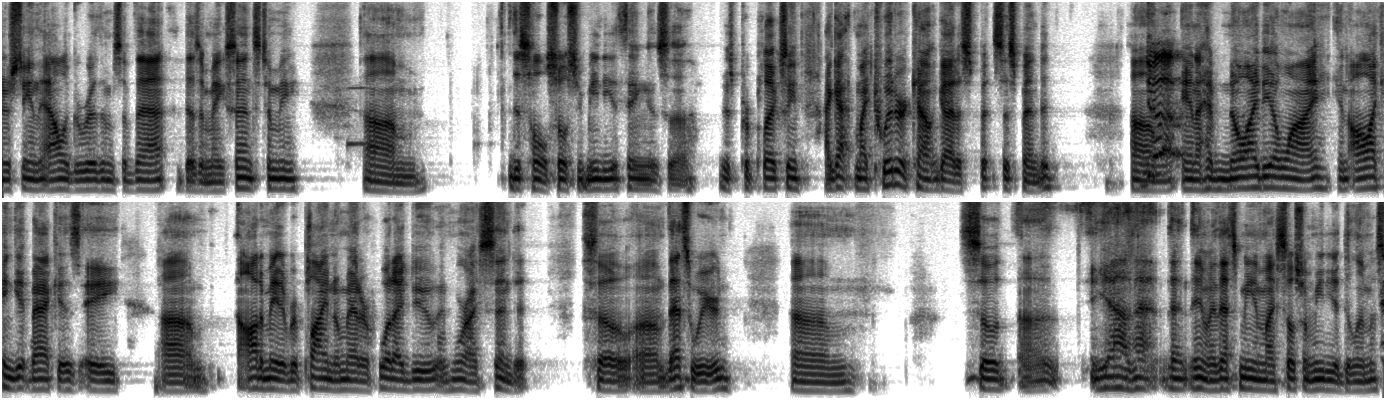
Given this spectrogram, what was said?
understand the algorithms of that. It doesn't make sense to me. Um, this whole social media thing is uh, is perplexing. I got my Twitter account got sp- suspended, um, Yeah. and I have no idea why. And all I can get back is a um, automated reply, no matter what I do and where I send it. So um, that's weird. Um, so uh, yeah, that that anyway, that's me and my social media dilemmas.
